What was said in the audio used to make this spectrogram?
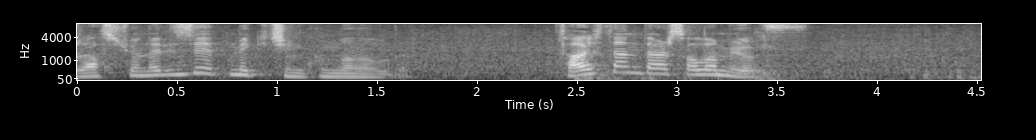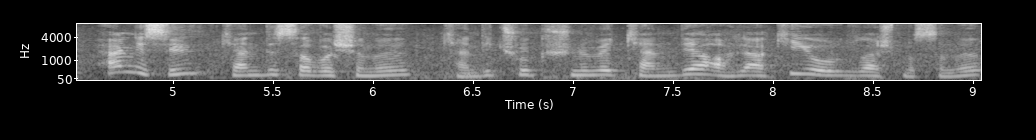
rasyonalize etmek için kullanıldı. Tarihten ders alamıyoruz. Her nesil kendi savaşını, kendi çöküşünü ve kendi ahlaki yozlaşmasını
